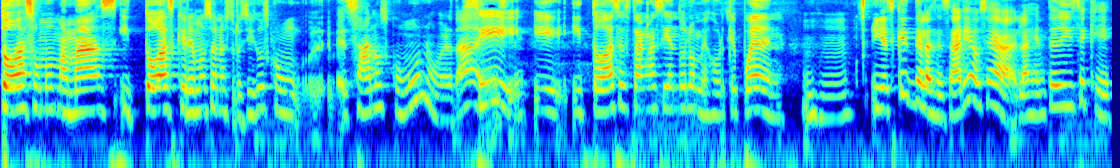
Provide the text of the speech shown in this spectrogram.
todas somos mamás y todas queremos a nuestros hijos con, eh, sanos con uno, ¿verdad? Sí, este. y, y, todas están haciendo lo mejor que pueden. Y es que de la cesárea, o sea, la gente dice que,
